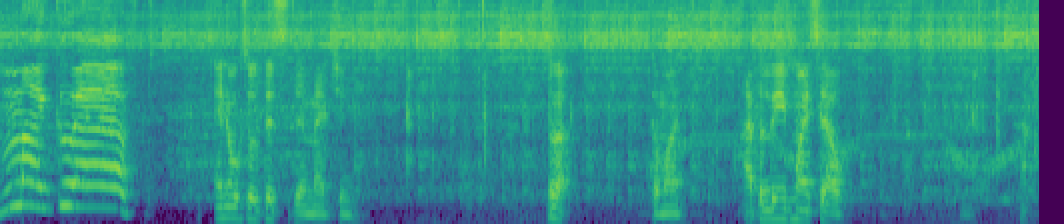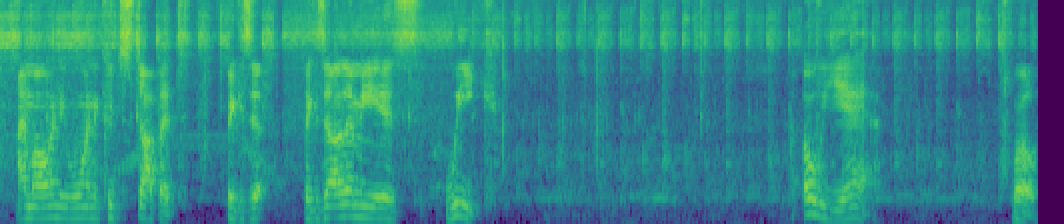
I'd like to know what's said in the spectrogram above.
Minecraft! And also this dimension. Ugh. Come on. I believe myself. I'm the only one who could stop it. Because, uh, because the enemy is weak. Oh yeah. Whoa.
